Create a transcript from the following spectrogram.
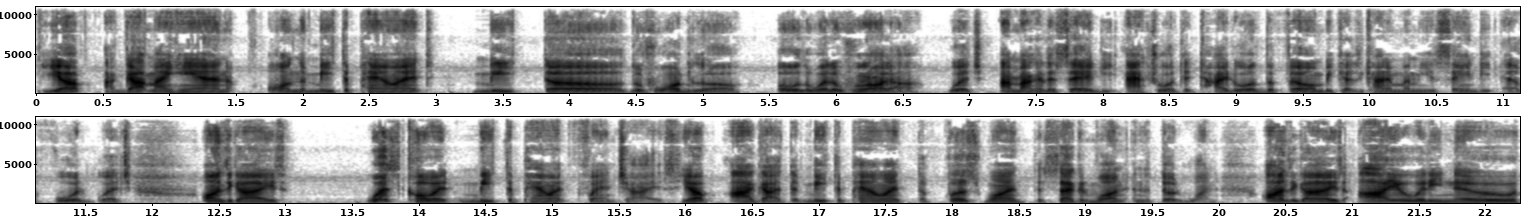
Yep, I got my hand on the Meet the Parent, Meet the the Florida or the Little Florida which I'm not going to say the actual the title of the film because it kind of made me saying the F word, which, honestly guys, let's call it Meet the Parent franchise. Yep, I got the Meet the Parent, the first one, the second one, and the third one. Honestly guys, I already know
